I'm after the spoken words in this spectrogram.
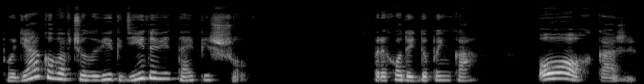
Подякував чоловік дідові та й пішов. Приходить до пенька. Ох, каже.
